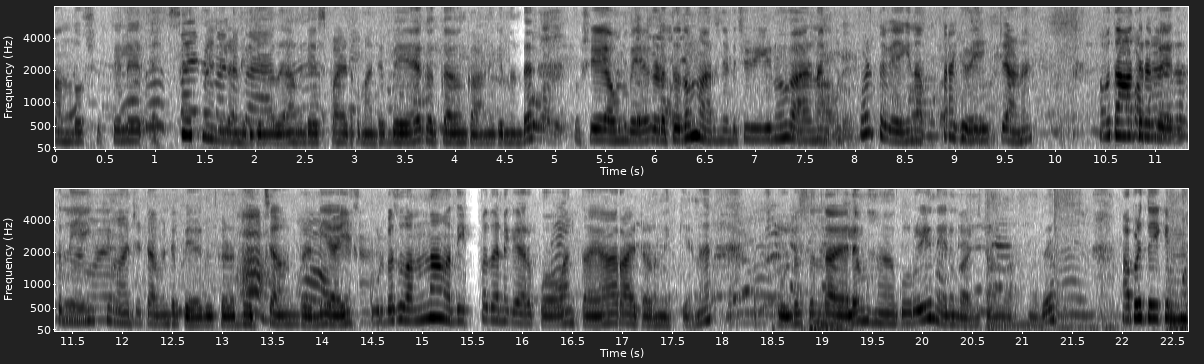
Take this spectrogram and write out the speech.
സന്തോഷത്തിൽ എക്സൈറ്റ്മെന്റിലാണ് ഇരിക്കുന്നത്. അവന്റെ സ്പൈഡർമാന്റെ ബാഗൊക്കെ അവൻ കാണിക്കുന്നുണ്ട്. പക്ഷേ അവൻ ബാഗ് എടുത്തതും അറിഞ്ഞടിച്ച് വീണു കാരണം ഇപ്പോഴത്തെ ബാഗിന് അത്രയ്ക്ക് വെയിറ്റാണ് അപ്പോൾ താത്തയുടെ ബാഗൊക്കെ നീക്കി മാറ്റിയിട്ട് അവന്റെ ബാഗ് കിടന്ന് വെച്ച് അവൻ റെഡിയായി സ്കൂൾ ബസ് വന്നാൽ മതി. ഇപ്പം തന്നെ കയറി പോകാൻ തയ്യാറായിട്ടാണ് നിൽക്കുകയാണ് സ്കൂൾ ബസ് എന്തായാലും കുറേ നേരം കഴിഞ്ഞിട്ടാണ് വന്നത്. അപ്പോഴത്തേക്കും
